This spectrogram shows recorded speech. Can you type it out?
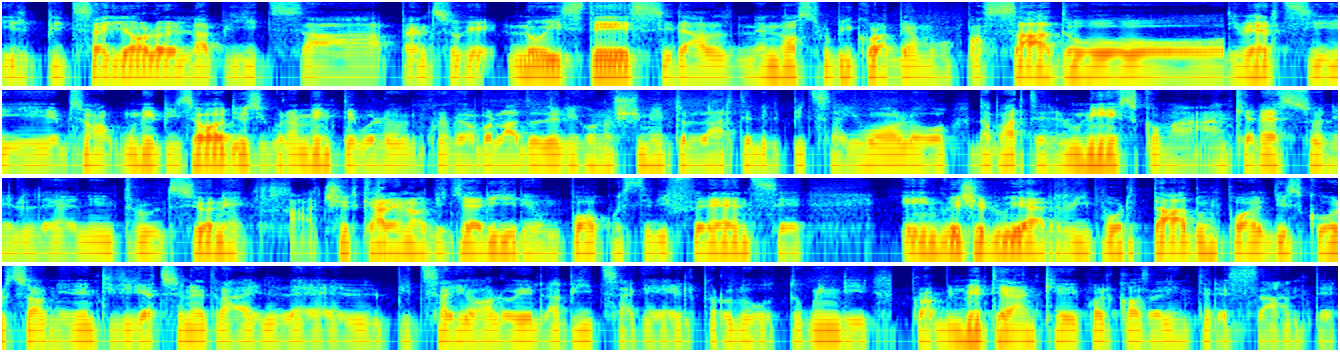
il pizzaiolo e la pizza. Penso che noi stessi dal, nel nostro piccolo abbiamo passato diversi, insomma, un episodio sicuramente quello in cui abbiamo parlato del riconoscimento dell'arte del pizzaiolo da parte dell'UNESCO, ma anche adesso nel, nell'introduzione a cercare no, di chiarire un po' queste differenze e invece lui ha riportato un po' il discorso a un'identificazione tra il, il, pizzaiolo e la pizza che è il prodotto, quindi probabilmente è anche qualcosa di interessante.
